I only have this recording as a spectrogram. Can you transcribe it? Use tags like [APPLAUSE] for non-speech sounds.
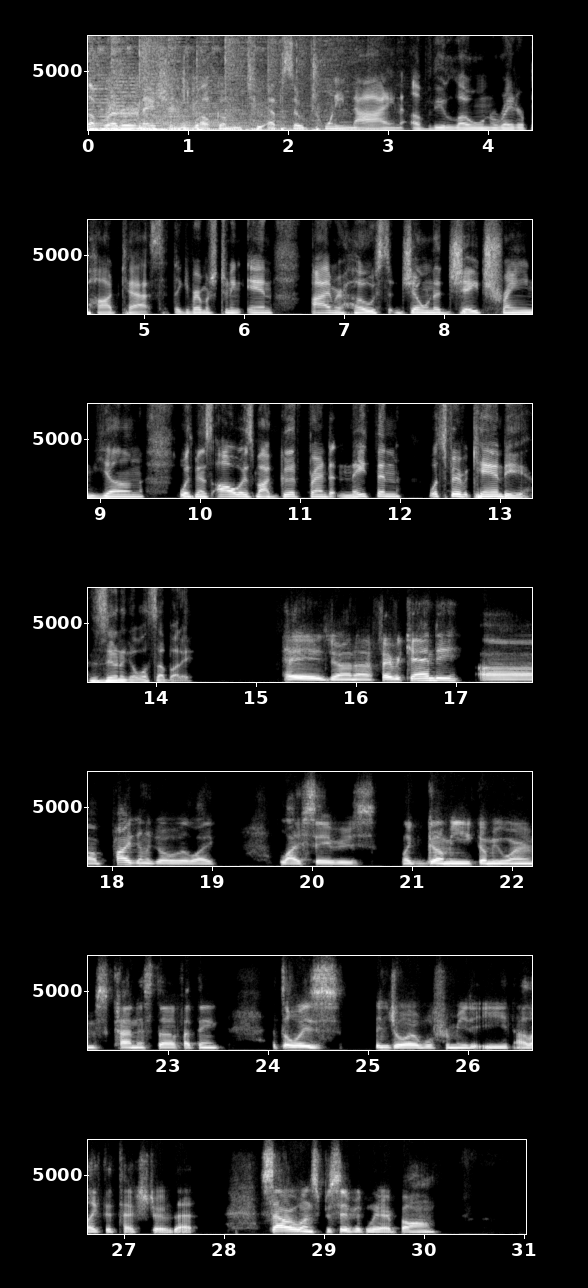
What's up, Raider Nation? Welcome to episode 29 of the Lone Raider podcast. Thank you very much for tuning in. I'm your host, Jonah J Train Young. With me, as always, my good friend Nathan. What's favorite candy? Zuniga, what's up, buddy? Hey, Jonah. Favorite candy? Uh, probably gonna go with like lifesavers, like gummy, gummy worms kind of stuff. I think it's always enjoyable for me to eat. I like the texture of that. Sour ones specifically are bomb.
